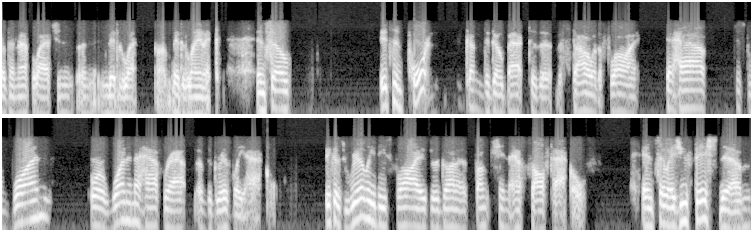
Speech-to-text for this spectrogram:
southern Appalachians and mid uh, Atlantic, and so it's important kind of to go back to the, the style of the fly to have just one or one and a half wraps of the grizzly hackle because really these flies are going to function as soft hackles. And so as you fish them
